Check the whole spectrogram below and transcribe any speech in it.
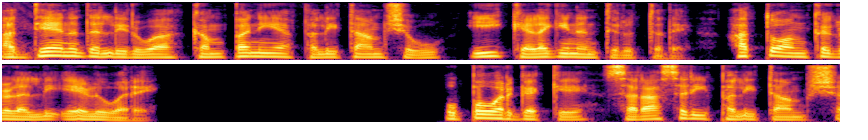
ಅಧ್ಯಯನದಲ್ಲಿರುವ ಕಂಪನಿಯ ಫಲಿತಾಂಶವು ಈ ಕೆಳಗಿನಂತಿರುತ್ತದೆ. ಹತ್ತು ಅಂಕಗಳಲ್ಲಿ ಏಳುವರೆ. ಉಪವರ್ಗಕ್ಕೆ ಸರಾಸರಿ ಫಲಿತಾಂಶ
